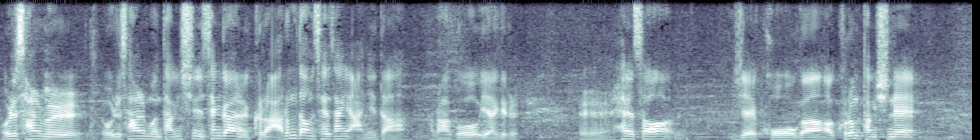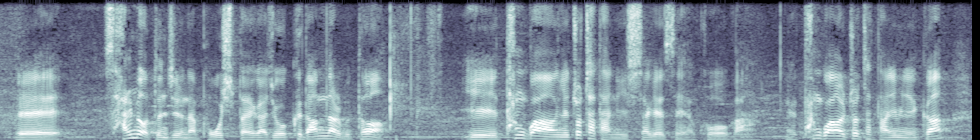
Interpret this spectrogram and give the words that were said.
우리 삶을 우리 삶은 당신이 생각하는 그런 아름다운 세상이 아니다라고 이야기를 해서 이제 고가 아, 그럼 당신의 에, 삶이 어떤지는 난 보고 싶다 해가지고 그 다음 날부터 이 탄광에 쫓아다니기 시작했어요. 고가 탄광을 쫓아다니니까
